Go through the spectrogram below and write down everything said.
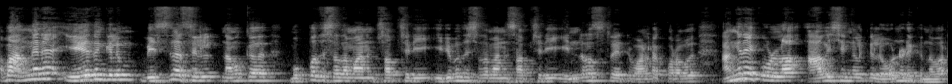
അപ്പോൾ അങ്ങനെ ഏതെങ്കിലും ബിസിനസ്സിൽ നമുക്ക് മുപ്പത് ശതമാനം സബ്സിഡി ഇരുപത് ശതമാനം സബ്സിഡി ഇൻട്രസ്റ്റ് റേറ്റ് വളരെ കുറവ് അങ്ങനെയൊക്കെയുള്ള ആവശ്യങ്ങൾക്ക് ലോൺ എടുക്കുന്നവർ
